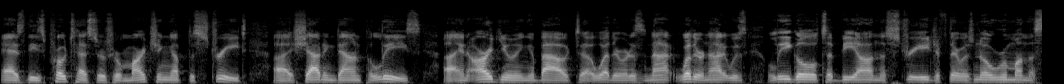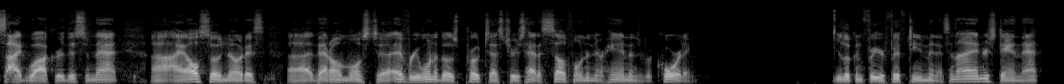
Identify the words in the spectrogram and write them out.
as these protesters were marching up the street, uh, shouting down police uh, and arguing about uh, whether it is not whether or not it was legal to be on the street, if there was no room on the sidewalk or this and that, uh, I also noticed uh, that almost uh, every one of those protesters had a cell phone in their hand and was recording. You're looking for your 15 minutes, and I understand that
